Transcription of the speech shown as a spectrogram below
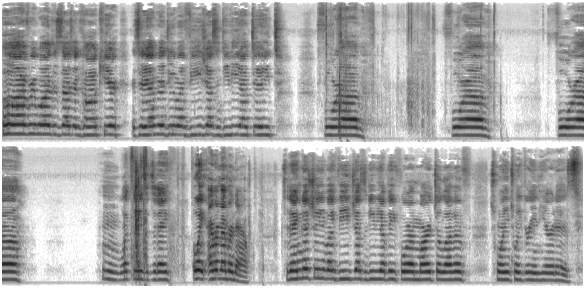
Hello everyone, this is Isaac Hawk here, and today I'm going to do my VHS and DVD update for, um, for, um, for, uh, hmm, what day is it today? Oh wait, I remember now. Today I'm going to show you my VHS and DVD update for March 11th, 2023, and here it is.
